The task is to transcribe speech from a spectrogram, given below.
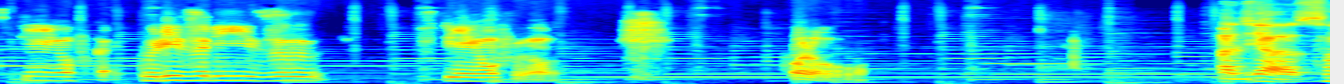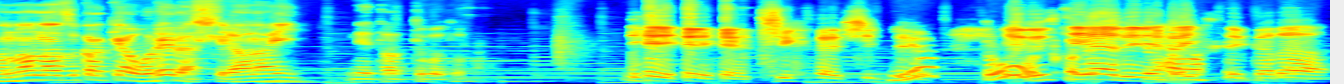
スピンオフ会、グリズリーズスピンオフの頃をあ、じゃあ、その謎かけは俺ら知らないネタってこと？いやいやいや、違う、知ってるいや。、どうですか、ね、NTR に入ってから、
